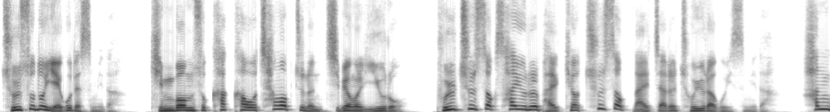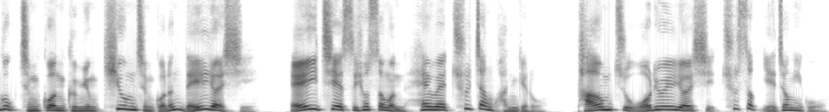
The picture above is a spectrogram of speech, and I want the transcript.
줄수도 예고됐습니다. 김범수 카카오 창업주는 지병을 이유로 불출석 사유를 밝혀 출석 날짜를 조율하고 있습니다. 한국증권금융 키움증권은 내일 10시, HS 효성은 해외 출장 관계로 다음 주 월요일 10시 출석 예정이고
